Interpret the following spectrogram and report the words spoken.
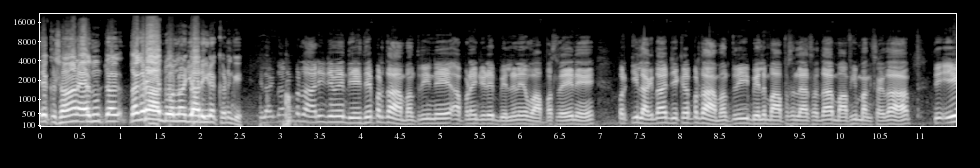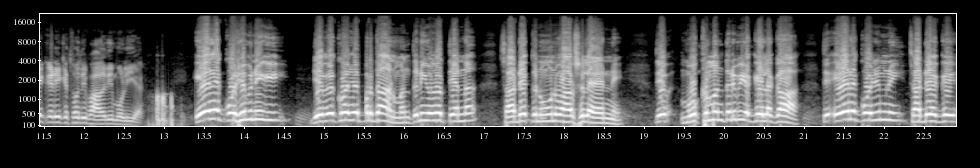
ਤੇ ਕਿਸਾਨ ਐਦੋਂ ਤਗੜਾ ਅੰਦੋਲਨ ਜਾਰੀ ਰੱਖਣਗੇ। ਕੀ ਲੱਗਦਾ ਨਹੀਂ ਪ੍ਰਧਾਨ ਜੀ ਜਿਵੇਂ ਦੇਸ਼ ਦੇ ਪ੍ਰਧਾਨ ਮੰਤਰੀ ਨੇ ਆਪਣੇ ਜਿਹੜੇ ਬਿੱਲ ਨੇ ਵਾਪਸ ਲਏ ਨੇ ਪਰ ਕੀ ਲੱਗਦਾ ਜੇਕਰ ਪ੍ਰਧਾਨ ਮੰਤਰੀ ਬਿੱਲ ਵਾਪਸ ਲੈ ਸਕਦਾ ਮਾਫੀ ਮੰਗ ਸਕਦਾ ਤੇ ਇਹ ਕਿਹੜੀ ਕਿੱਥੋਂ ਦੀ ਫਾਗ ਦੀ ਮੂਲੀ ਆ? ਇਹ ਤੇ ਕੁਝ ਵੀ ਨਹੀਂ ਗੀ। ਜੇ ਵੇਖੋ ਜੇ ਪ੍ਰਧਾਨ ਮੰਤਰੀ ਉਦੋਂ ਤਿੰਨ ਸਾਡੇ ਕਾਨੂੰਨ ਵਾਪਸ ਲੈਣ ਨੇ ਤੇ ਮੁੱਖ ਮੰਤਰੀ ਵੀ ਅੱਗੇ ਲੱਗਾ ਤੇ ਇਹ ਤੇ ਕੁਝ ਵੀ ਨਹੀਂ ਸਾਡੇ ਅੱਗੇ।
